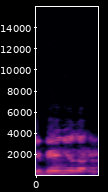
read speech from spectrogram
тебе не надо...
